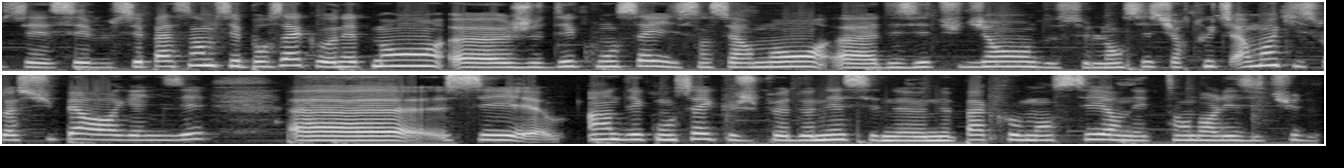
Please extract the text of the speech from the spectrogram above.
c'est c'est pas simple. C'est pour ça qu'honnêtement, euh, je déconseille sincèrement à des étudiants de se lancer sur Twitch, à moins qu'ils soient super organisés. Euh, c'est un des conseils que je peux donner, c'est ne, ne, pas commencer en étant dans les études,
